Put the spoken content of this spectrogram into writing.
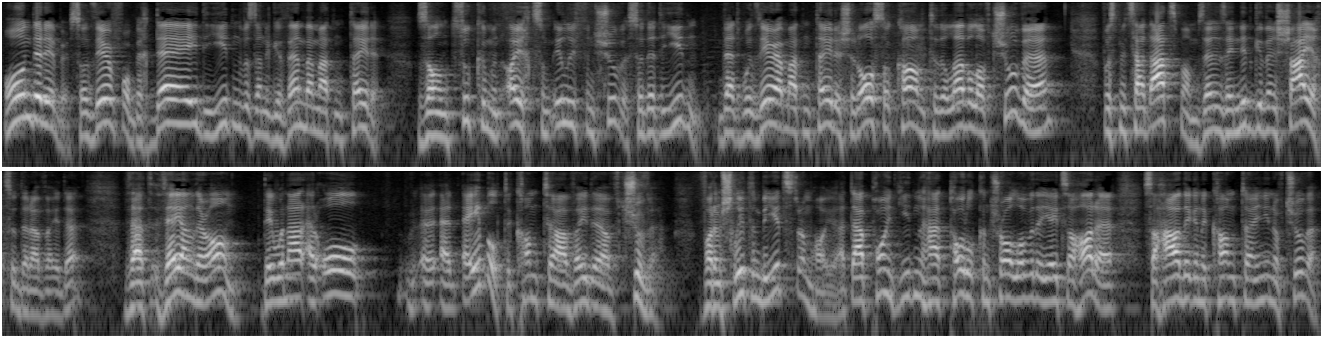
On the river. So therefore, bechdei, die Yidden, was eine gewinn bei Matan Teire, sollen zukommen euch zum Ili von Tshuva, so that the Yidden that were there at Matan Teire should also come to the level of Tshuva, was mit Zadatzmam, sind sie nicht gewinn shaykh zu der Aveda, that they on their own, they were not at all uh, able to come to Aveda of Tshuva. At that point, Yidden had total control over the Yetzirah, so how are they going to come to union of Tshuva?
